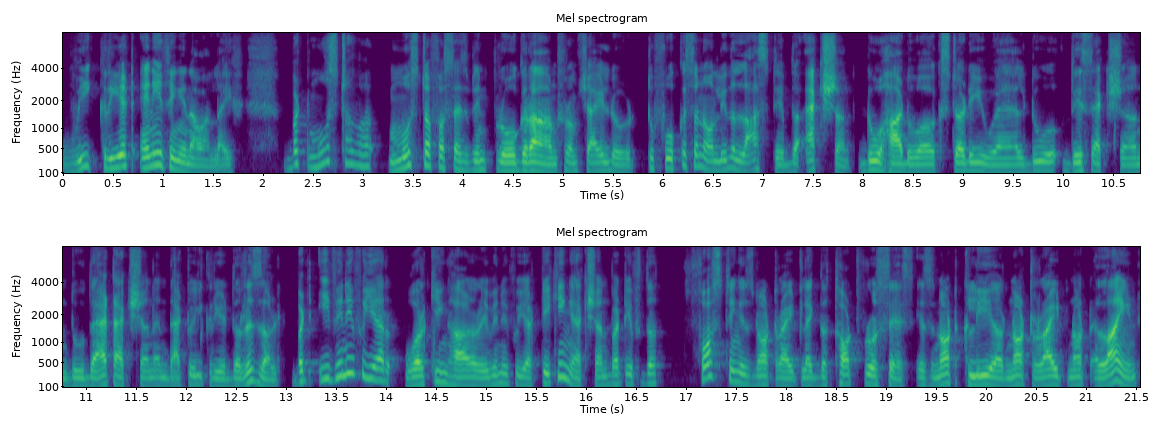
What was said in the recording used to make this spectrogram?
we create anything in our life. But most of our, most of us has been programmed from childhood to focus on only the last step the action. Do hard work study well do this action do that action and that will create the result. But even if we are working hard or even if we are taking action but if the first thing is not right like the thought process is not clear not right not aligned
